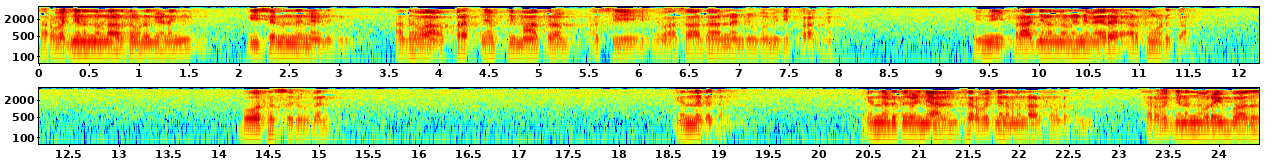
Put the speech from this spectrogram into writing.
സർവജ്ഞൻ എന്നുള്ള അർത്ഥം എടുക്കുകയാണെങ്കിൽ ഈശ്വരൻ തന്നെ എടുക്കണം. അഥവാ പ്രജ്ഞപ്തി മാത്രം അസി അസാധാരണ രൂപം. ഇത് പ്രജ്ഞ ഇനി പ്രാജ്ഞൻ എന്നുള്ളതിന് വേറെ അർത്ഥം എടുക്കാം. ബോധസ്വരൂപൻ എന്നെടുക്കാം. എന്നെടുത്തു കഴിഞ്ഞാൽ സർവജ്ഞൻ എന്നുള്ള അർത്ഥം കൊടുക്കുന്നു സർവജ്ഞൻ എന്ന് പറയുമ്പോൾ അത്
